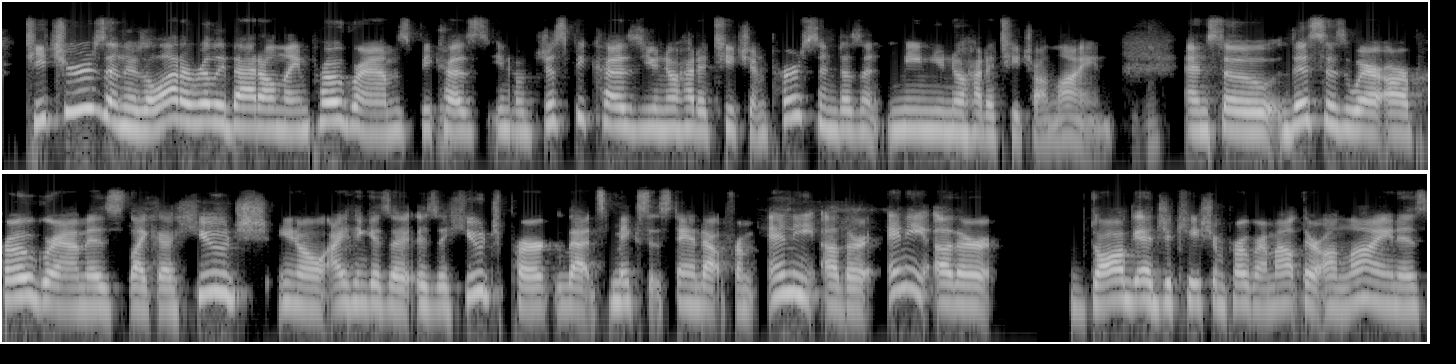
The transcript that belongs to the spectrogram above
teachers and there's a lot of really bad online programs because you know just because you know how to teach in person doesn't mean you know how to teach online. Mm-hmm. and so this is where our program is like a huge you know i think is a is a huge perk that makes it stand out from any other any other dog education program out there online is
